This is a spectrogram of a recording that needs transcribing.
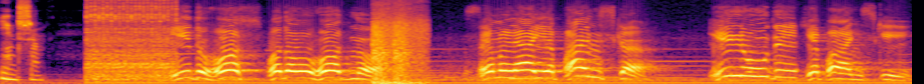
інше. Від Господа угодно. Земля є панська, і люди є панські.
